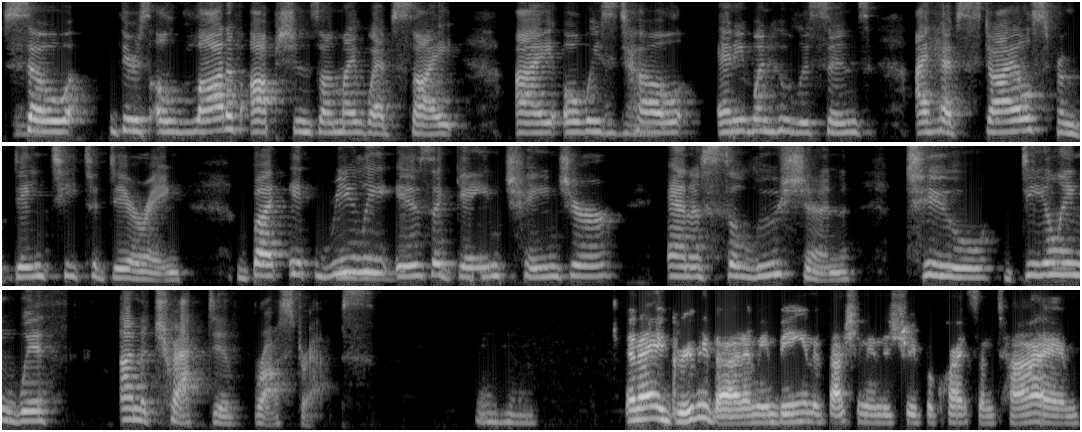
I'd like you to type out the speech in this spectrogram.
So there's a lot of options on my website. I always mm-hmm. tell anyone who listens, I have styles from dainty to daring, but it really mm-hmm. is a game changer and a solution to dealing with unattractive bra straps. Mm-hmm. And I agree with that. I mean, being in the fashion industry for quite some time,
